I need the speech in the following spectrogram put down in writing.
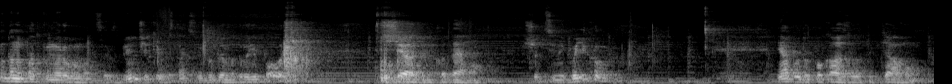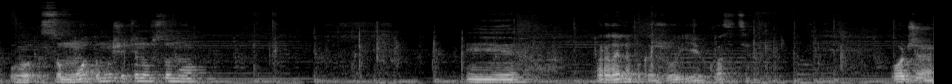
Ну, в даному випадку ми робимо це з блінчиків, ось так собі будуємо другий поверх. Ще один кладемо, щоб ці не поїхали. Я буду показувати тягу в сумо, тому що тяну в сумо. І паралельно покажу і в класиці. Отже,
